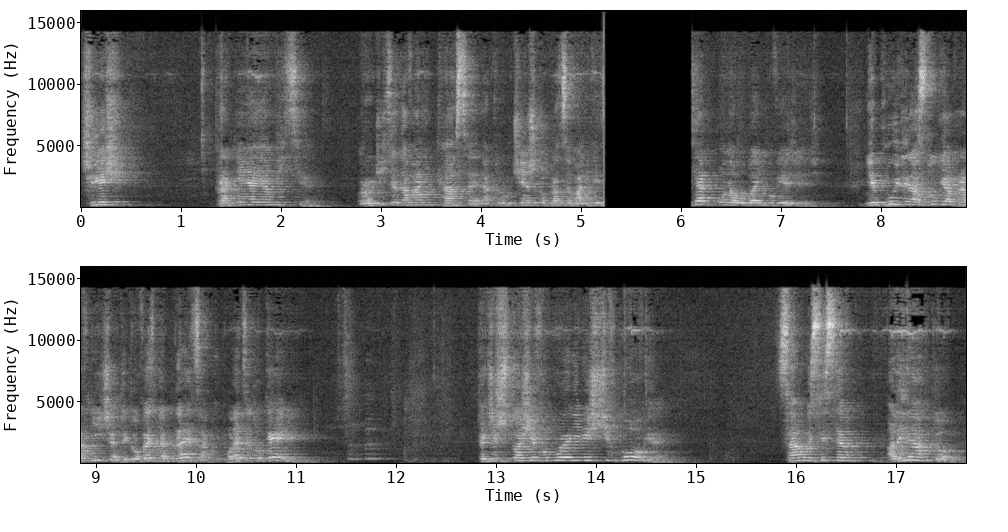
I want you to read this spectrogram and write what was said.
czyjeś pragnienia i ambicje. Rodzice dawali kasę, na którą ciężko pracowali, więc jak ona mogła im powiedzieć? Nie pójdę na studia prawnicze, tylko wezmę plecak i polecę do Kenii. Przecież to się w ogóle nie mieści w głowie. Cały system, ale jak to?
